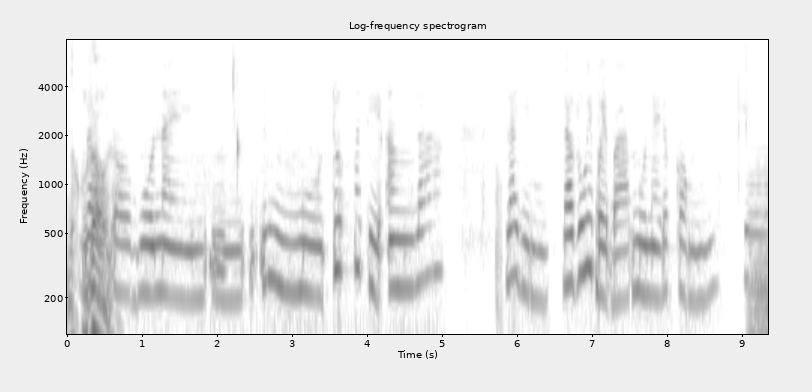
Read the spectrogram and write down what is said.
Đâu có đâu. Đồ mùa này những mùa trước thì ăn lá lá gì này? Lá rúi bời bạ mùa này nó còn những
